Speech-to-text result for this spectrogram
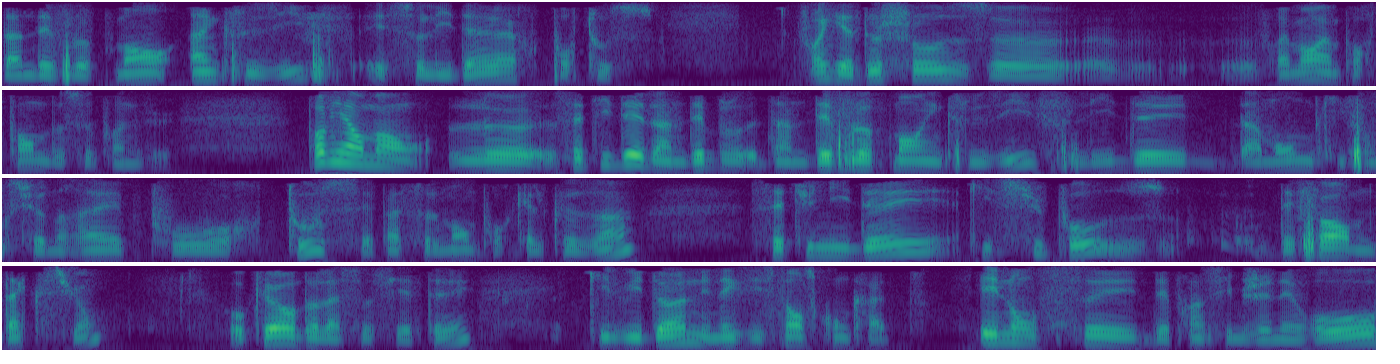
d'un développement inclusif et solidaire pour tous. Je crois qu'il y a deux choses euh, euh, vraiment importantes de ce point de vue. Premièrement, cette idée d'un développement inclusif, l'idée d'un monde qui fonctionnerait pour tous et pas seulement pour quelques-uns, c'est une idée qui suppose des formes d'action au cœur de la société qui lui donnent une existence concrète. Énoncer des principes généraux,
